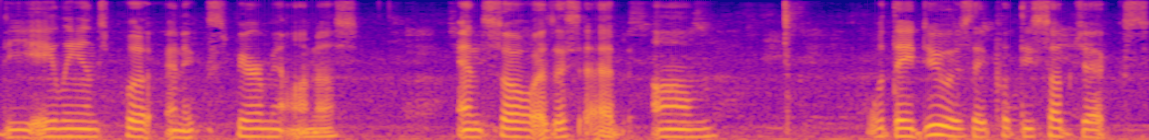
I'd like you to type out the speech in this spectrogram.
the aliens put an experiment on us. And so, as I said, um, what they do is they put these subjects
